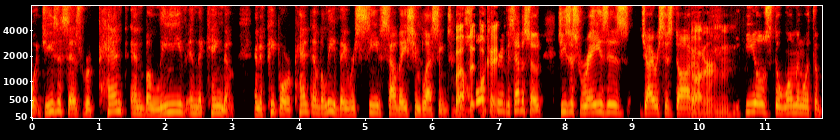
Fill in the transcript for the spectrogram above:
what Jesus says, repent and believe in the kingdom. And if people repent and believe, they receive salvation blessings. But the whole okay. previous episode, Jesus raises Jairus's daughter. daughter mm-hmm. He heals the woman with the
